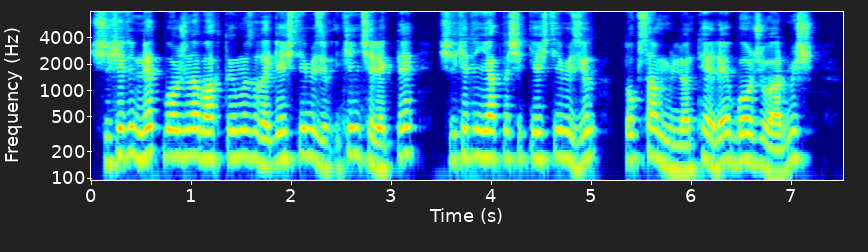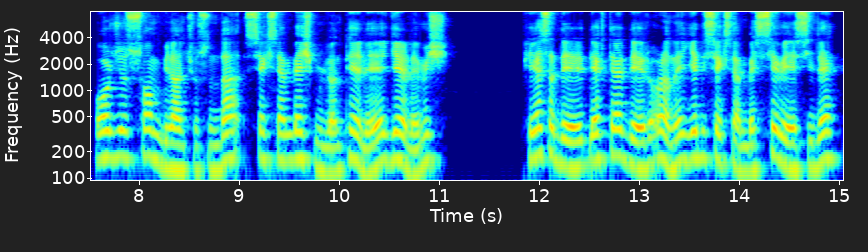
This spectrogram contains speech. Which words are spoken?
Şirketin net borcuna baktığımızda da geçtiğimiz yıl ikinci çeyrekte şirketin yaklaşık geçtiğimiz yıl 90 milyon TL borcu varmış. Borcu son bilançosunda 85 milyon TL'ye gerilemiş. Piyasa değeri defter değeri oranı 7.85 seviyesiyle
